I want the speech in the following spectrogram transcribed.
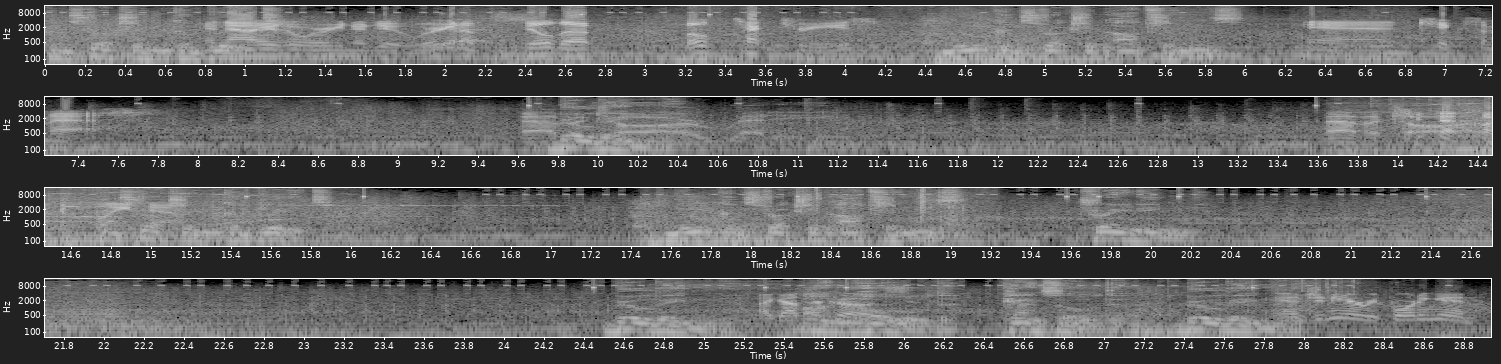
Construction complete. And now here's what we're gonna do. We're gonna build up both tech trees New construction options. And kick some ass. Avatar ready. Avatar. Shoot that fucking plane Construction down. complete. New construction options. Training. Building. I got their On codes. hold. Cancelled. Building. Engineer reporting in.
